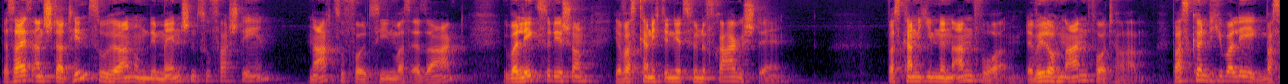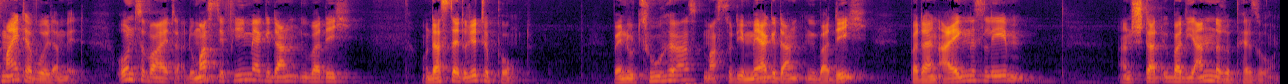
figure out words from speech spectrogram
Das heißt, anstatt hinzuhören, um den Menschen zu verstehen, nachzuvollziehen, was er sagt, überlegst du dir schon, ja, was kann ich denn jetzt für eine Frage stellen? Was kann ich ihm denn antworten? Der will doch eine Antwort haben. Was könnte ich überlegen? Was meint er wohl damit? Und so weiter. Du machst dir viel mehr Gedanken über dich. Und das ist der dritte Punkt. Wenn du zuhörst, machst du dir mehr Gedanken über dich, über dein eigenes Leben, anstatt über die andere Person.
